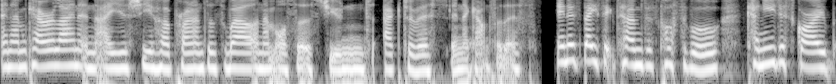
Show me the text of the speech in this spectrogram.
And I'm Caroline, and I use she, her pronouns as well. And I'm also a student activist in Account for This. In as basic terms as possible, can you describe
